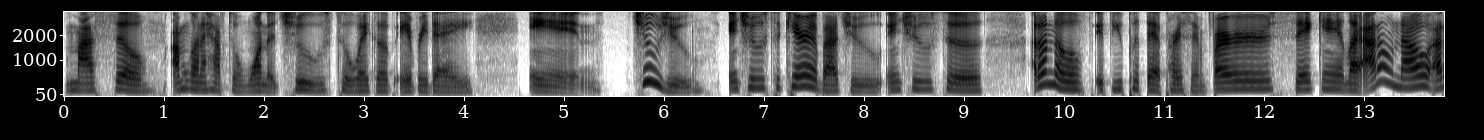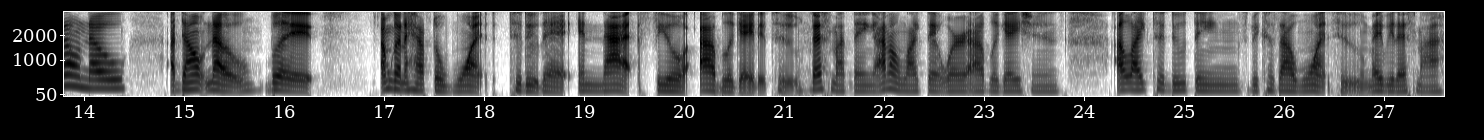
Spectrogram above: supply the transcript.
myself. I'm gonna have to want to choose to wake up every day and choose you and choose to care about you and choose to I don't know if, if you put that person first, second, like I don't know. I don't know. I don't know, but I'm going to have to want to do that and not feel obligated to. That's my thing. I don't like that word obligations. I like to do things because I want to. Maybe that's my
